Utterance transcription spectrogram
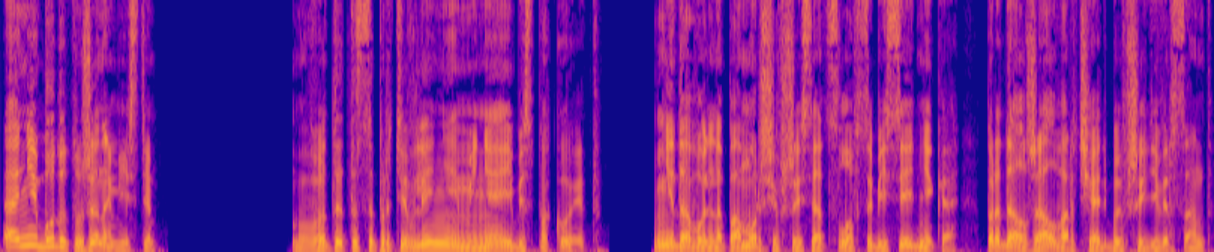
они будут уже на месте». Вот это сопротивление меня и беспокоит. Недовольно поморщившись от слов собеседника, продолжал ворчать бывший диверсант.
